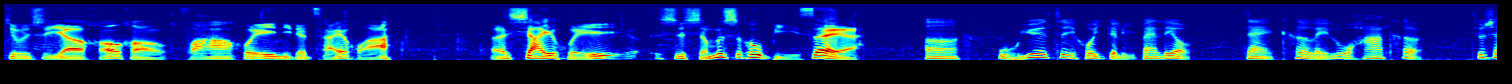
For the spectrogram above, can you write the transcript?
就是要好好发挥你的才华。呃，下一回是什么时候比赛啊？呃，五月最后一个礼拜六，在克雷洛哈特，就是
